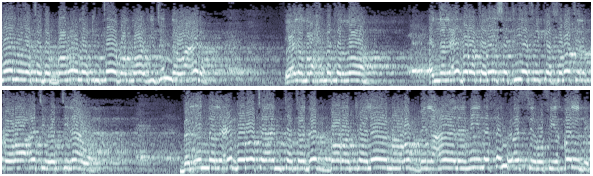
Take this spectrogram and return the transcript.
كانوا يتدبرون كتاب الله جل وعلا. اعلم رحمة الله أن العبرة ليست هي في كثرة القراءة والتلاوة بل إن العبرة أن تتدبر كلام رب العالمين فيؤثر في قلبك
